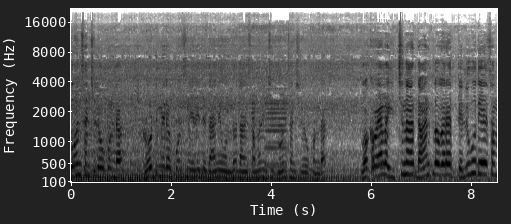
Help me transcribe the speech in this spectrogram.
గోన్ సంచి ఇవ్వకుండా రోడ్డు మీద పోల్సిన ఏదైతే ధాన్యం ఉందో దానికి సంబంధించి గోన్ సంచి ఇవ్వకుండా ఒకవేళ ఇచ్చిన దాంట్లో కూడా తెలుగుదేశం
